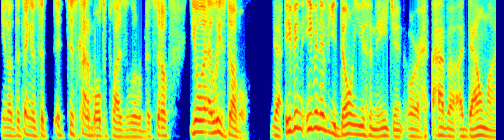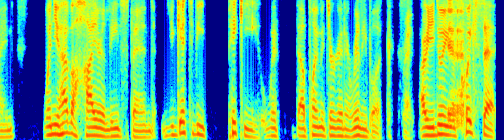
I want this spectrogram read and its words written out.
you know, the thing is, it, it just kind of multiplies a little bit. So you'll at least double. Yeah, even even if you don't use an agent or have a, a downline, when you have a higher lead spend, you get to be picky with the appointment you're going to really book. Right. Are you doing a quick set?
